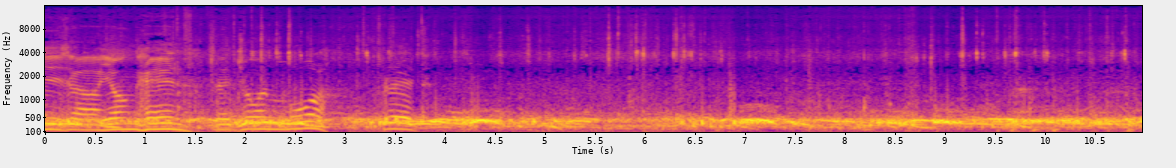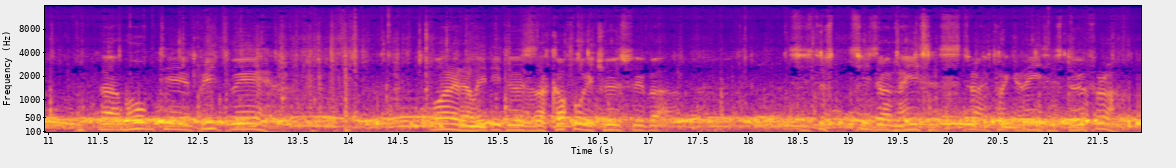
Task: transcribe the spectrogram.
is a young hen that John Moore bred. I'm hoping to breed with one of the leady does. There's a couple we choose for. but she's just she's our nicest. Trying to pick the nicest do for her.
